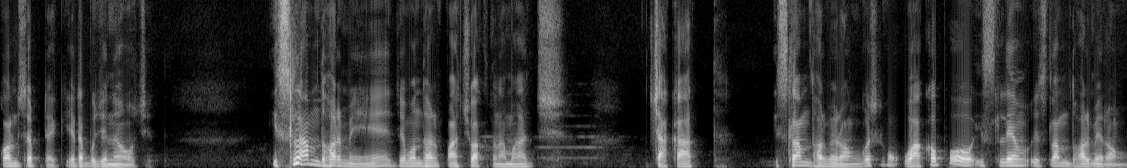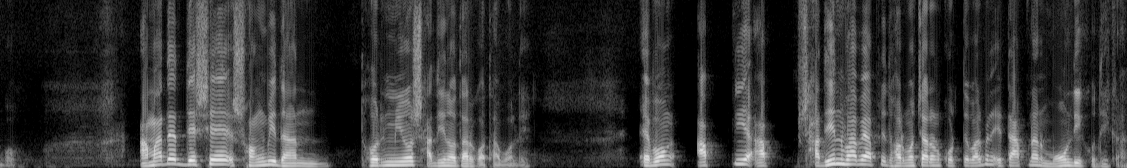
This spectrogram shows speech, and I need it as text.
কনসেপ্টটা কি? এটা বুঝে নেওয়া উচিত। ইসলাম ধর্মে যেমন ধরেন পাঁচ ওয়াক্ত নামাজ জাকাত ইসলাম ধর্মের অঙ্গ, সেরকম ওয়াকফও ইসলাম ইসলাম ধর্মের অঙ্গ। আমাদের দেশে সংবিধান ধর্মীয় স্বাধীনতার কথা বলে এবং আপনি আপ- স্বাধীনভাবে আপনি ধর্মচারণ করতে পারবেন, এটা আপনার মৌলিক অধিকার।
